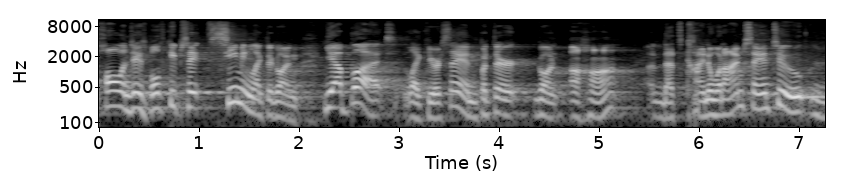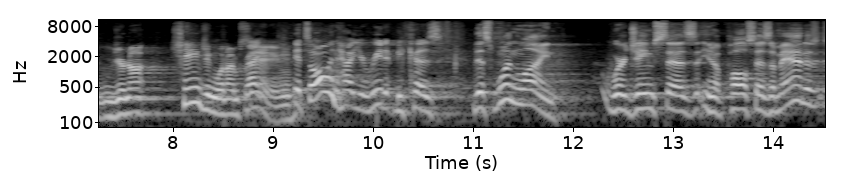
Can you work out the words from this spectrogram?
Paul and James both keep say, seeming like they're going, yeah, but, like you were saying, but they're going, uh huh. That's kind of what I'm saying too. You're not changing what I'm right. saying. It's all in how you read it because this one line where James says, you know, Paul says, a man is,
